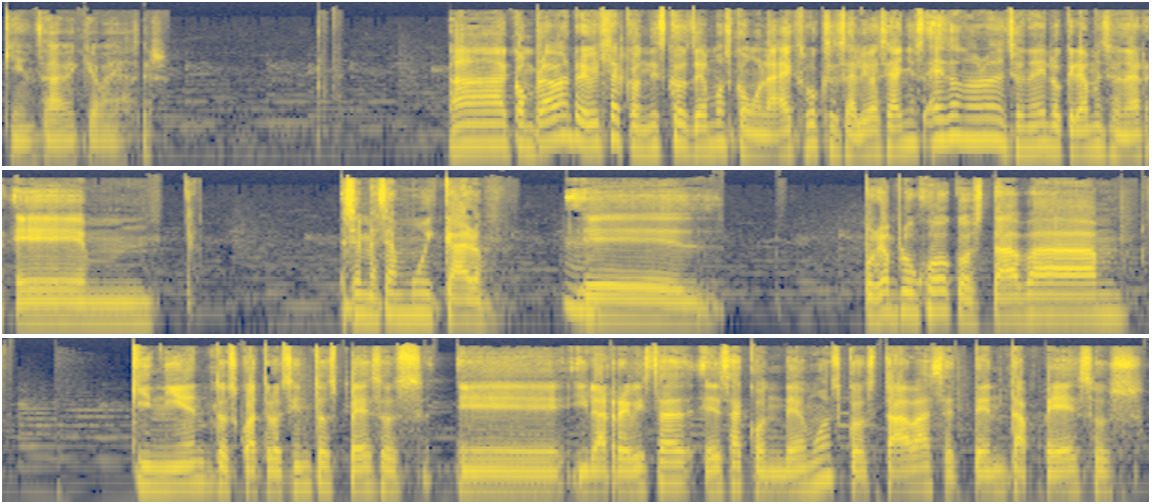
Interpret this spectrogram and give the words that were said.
quién sabe qué vaya a hacer. Ah, compraban revistas con discos demos como la Xbox que salió hace años. Eso no lo mencioné y lo quería mencionar. Em, se me hacía muy caro. Eh, por ejemplo, un juego costaba 500, 400 pesos. eh, y la revista esa con demos costaba 70 pesos.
